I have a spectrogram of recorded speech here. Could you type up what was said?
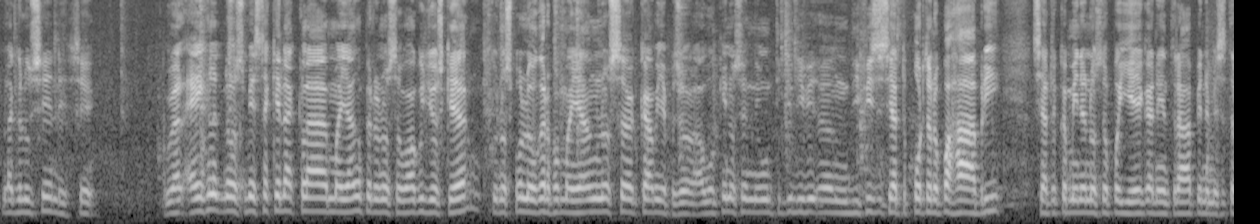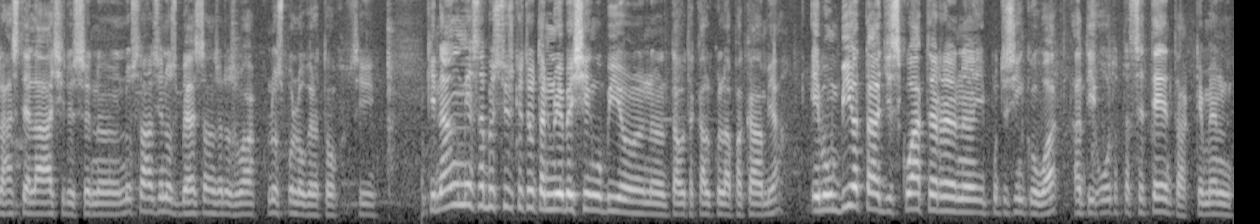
lagalusin di. Si. Well, eigenlijk nos mesta kina kla mayang pero nos wago Dios que nos po lugar pa mayang nos cambia pero awo que nos um tipo de um, difícil certo porta no pa abrir, certo caminho nos no pa llega nem entrar pena mesa tra estelagem dus nos fazem nos best nos wago nos po lugar to, si. Kinang mesa bestus que tu ta 9 o bio na tau ta calcula pa cambia. E bom bio 14 na 1.5 watt, anti outro ta 70, que men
